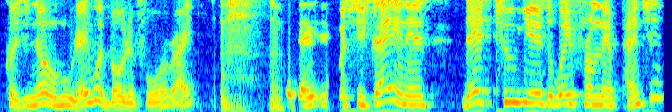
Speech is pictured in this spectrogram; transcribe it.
because you know who they would voted for, right? what she's saying is they're two years away from their pension.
